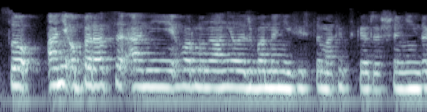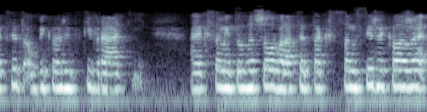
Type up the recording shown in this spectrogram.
co ani operace, ani hormonální léčba není systematické řešení, tak se to obvykle vždycky vrátí. A jak se mi to začalo vracet, tak jsem si řekla, že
